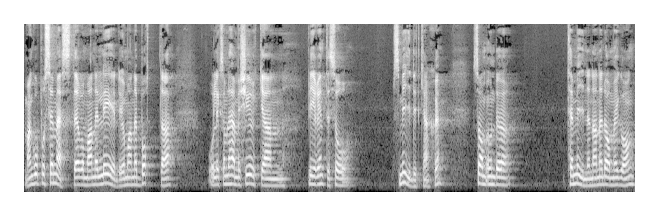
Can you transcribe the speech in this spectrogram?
Man går på semester och man är ledig och man är borta och liksom det här med kyrkan blir inte så smidigt kanske som under terminerna när de är igång.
